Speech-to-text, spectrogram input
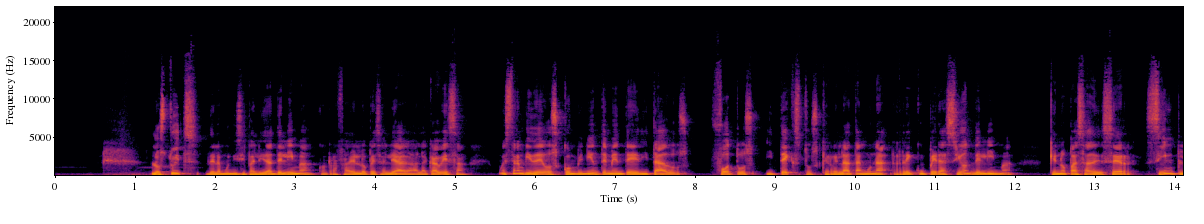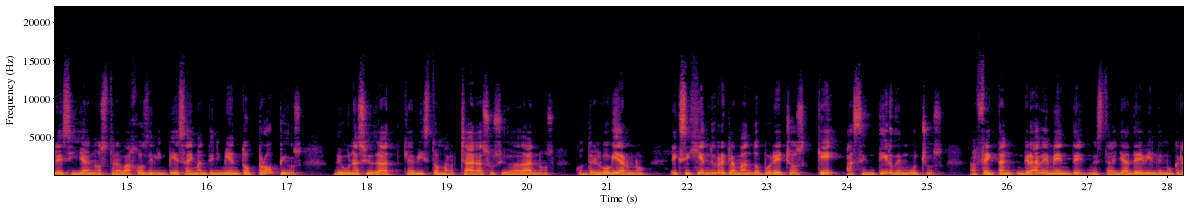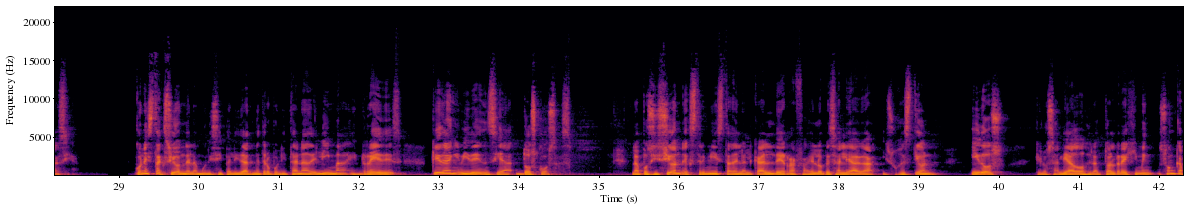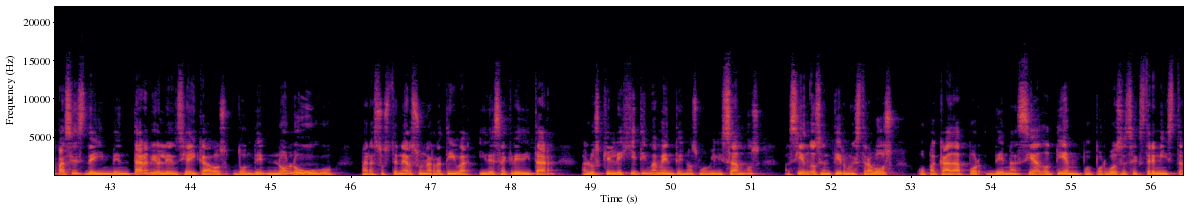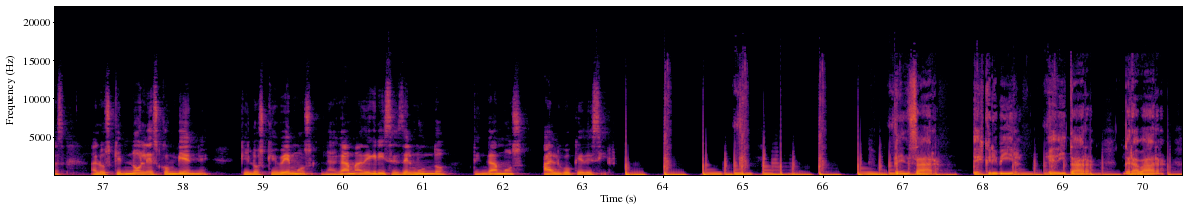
Los tweets de la Municipalidad de Lima, con Rafael López Aliaga a la cabeza, muestran videos convenientemente editados, fotos y textos que relatan una recuperación de Lima que no pasa de ser simples y llanos trabajos de limpieza y mantenimiento propios de una ciudad que ha visto marchar a sus ciudadanos contra el gobierno, exigiendo y reclamando por hechos que, a sentir de muchos, afectan gravemente nuestra ya débil democracia. Con esta acción de la Municipalidad Metropolitana de Lima en redes, queda en evidencia dos cosas. La posición extremista del alcalde Rafael López Aliaga y su gestión, y dos, que los aliados del actual régimen son capaces de inventar violencia y caos donde no lo hubo para sostener su narrativa y desacreditar a los que legítimamente nos movilizamos, haciendo sentir nuestra voz opacada por demasiado tiempo por voces extremistas a los que no les conviene que los que vemos la gama de grises del mundo tengamos algo que decir. Pensar, escribir, editar, grabar,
